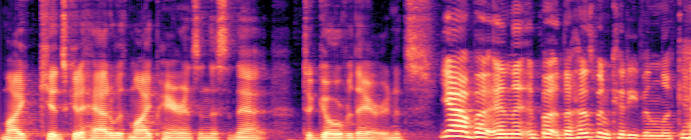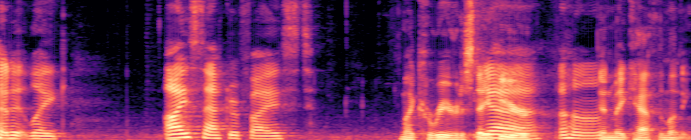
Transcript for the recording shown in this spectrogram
my kids could have had with my parents and this and that to go over there, and it's yeah, but and the, but the husband could even look at it like, I sacrificed. My career to stay yeah, here uh huh. and make half the money.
